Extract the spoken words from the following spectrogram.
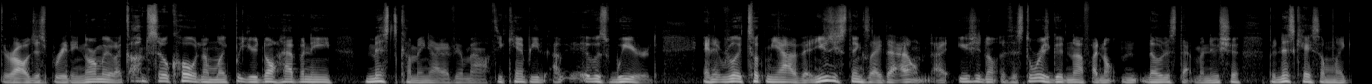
They're all just breathing normally. Like, oh, I'm so cold, and I'm like, but you don't have any mist coming out of your mouth. You can't be. It was weird and it really took me out of it. And usually things like that, I don't. I usually don't. If the story's good enough, I don't notice that minutia. But in this case, I'm like,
